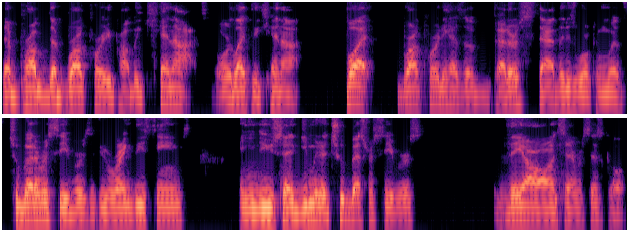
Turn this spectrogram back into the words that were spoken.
that prob- that Brock Purdy probably cannot or likely cannot. But Brock Purdy has a better staff that he's working with, two better receivers. If you rank these teams, and you said, give me the two best receivers, they are on San Francisco.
